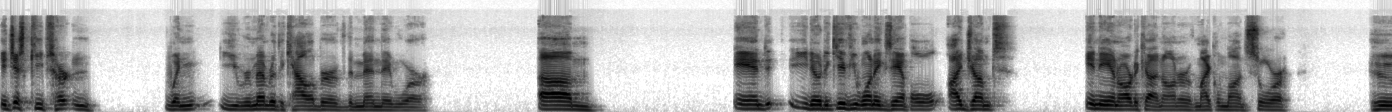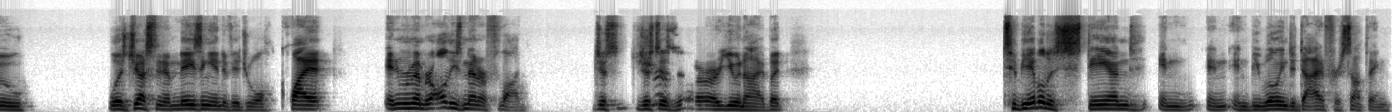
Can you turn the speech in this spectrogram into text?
it just keeps hurting when you remember the caliber of the men they were. Um, and, you know, to give you one example, I jumped in Antarctica in honor of Michael Monsoor, who was just an amazing individual, quiet. And remember, all these men are flawed, just just sure. as are you and I. But to be able to stand and, and and be willing to die for something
